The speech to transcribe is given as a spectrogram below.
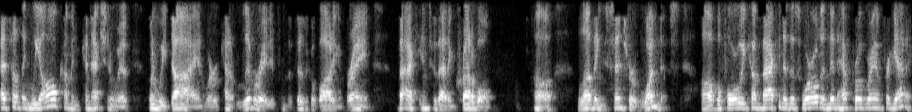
That's something we all come in connection with when we die and we're kind of liberated from the physical body and brain back into that incredible uh, loving center of oneness uh, before we come back into this world and then have program forgetting.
